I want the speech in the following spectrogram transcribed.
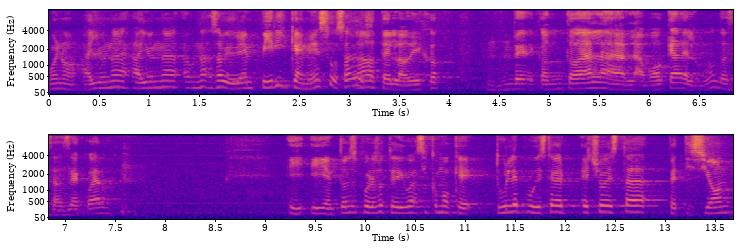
bueno, hay una, hay una, una sabiduría empírica en eso, ¿sabes? No, te lo dijo con toda la, la boca del mundo, ¿estás de acuerdo? Y, y entonces por eso te digo así como que tú le pudiste haber hecho esta petición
